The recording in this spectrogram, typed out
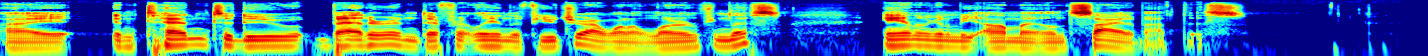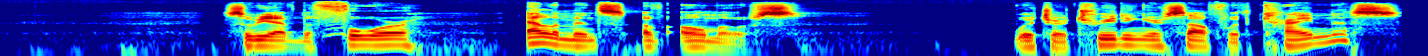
I intend to do better and differently in the future. I want to learn from this, and I'm going to be on my own side about this. So we have the four elements of omos which are treating yourself with kindness,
